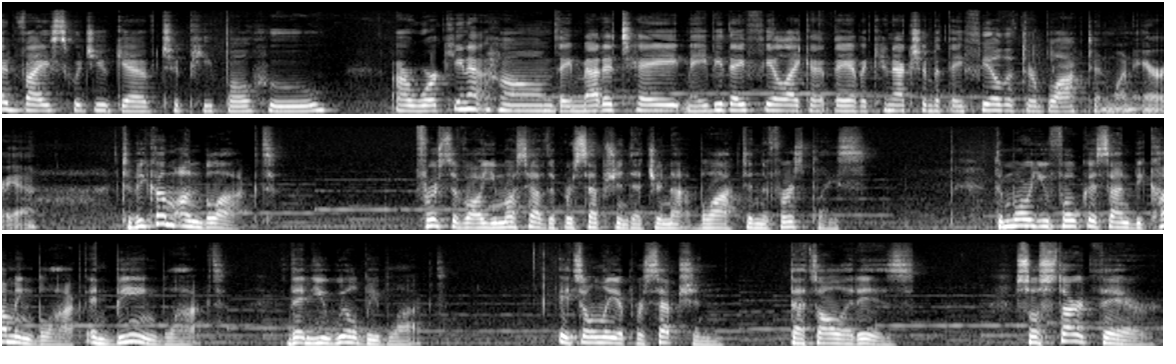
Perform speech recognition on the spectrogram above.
advice would you give to people who are working at home, they meditate, maybe they feel like they have a connection, but they feel that they're blocked in one area? To become unblocked, first of all, you must have the perception that you're not blocked in the first place. The more you focus on becoming blocked and being blocked, then you will be blocked. It's only a perception. That's all it is. So start there.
